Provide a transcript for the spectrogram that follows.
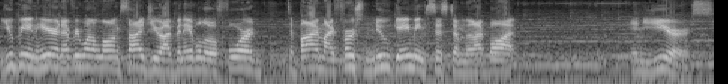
you being here and everyone alongside you. I've been able to afford to buy my first new gaming system that I bought in years.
